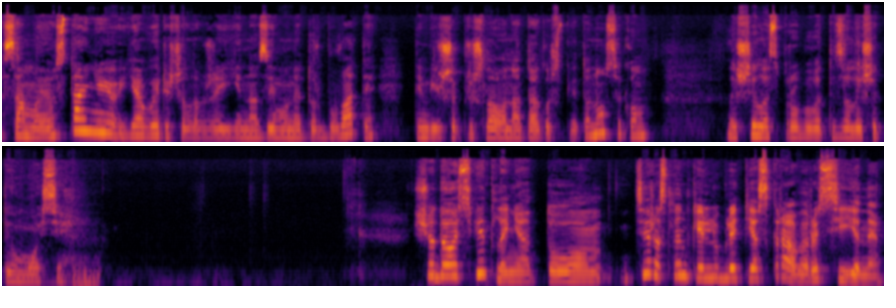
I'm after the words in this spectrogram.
самою останньою. Я вирішила вже її на зиму не турбувати. Тим більше прийшла вона також з квітоносиком. Лишила спробувати залишити у мосі. Щодо освітлення, то ці рослинки люблять яскраве, розсіяне,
